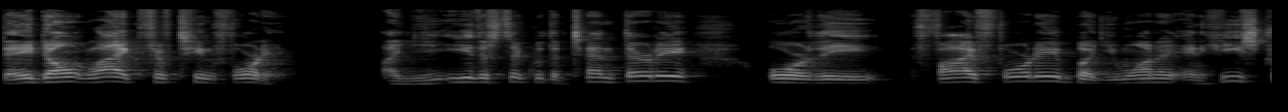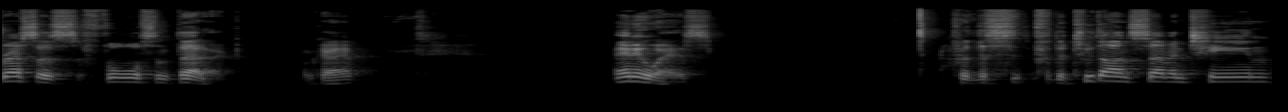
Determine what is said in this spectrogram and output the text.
they don't like 1540. Like you either stick with the 1030 or the 540, but you want it, and he stresses full synthetic. Okay. Anyways, for the for the 2017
